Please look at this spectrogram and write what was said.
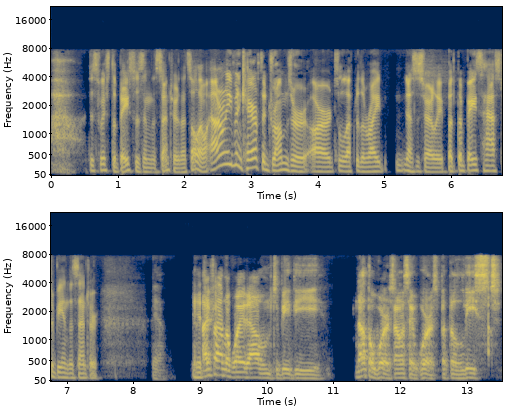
just wish the bass was in the center. That's all I want. I don't even care if the drums are are to the left or the right necessarily, but the bass has to be in the center. Yeah. It- I found the White Album to be the not the worst. I don't want to say worst, but the least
